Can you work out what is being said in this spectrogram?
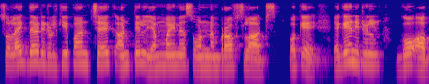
So like that it will keep on check until m minus 1 number of slots okay again it will go up.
